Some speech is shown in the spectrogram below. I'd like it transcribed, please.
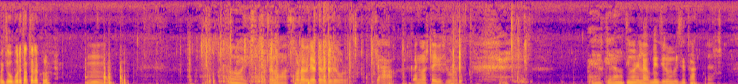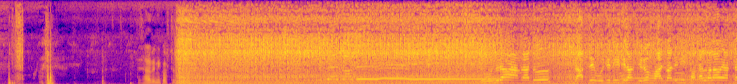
ওই যে উপরে তক্তাটা খোলো। হুম। ওই কাটাল মাছ কটা বেলে একটা বেঁধেছে বড়। যা কানি মাছটাই বেশি বড়। এর কেরামতি মানে লাভ নেই যেরম রয়েছে থাক। সারাদিনই কষ্ট বন্ধুরা আমরা তো রাত্রে বসে দিয়েছিলাম, সেরকম মাছ বাঁধেনি। সকালবেলাও একটা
